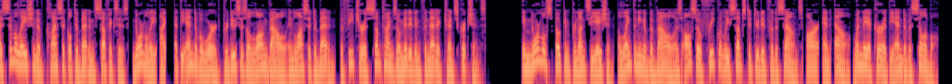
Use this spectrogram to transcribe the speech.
Assimilation of classical Tibetan suffixes, normally I, at the end of a word produces a long vowel in Lhasa Tibetan, the feature is sometimes omitted in phonetic transcriptions. In normal spoken pronunciation, a lengthening of the vowel is also frequently substituted for the sounds r and l when they occur at the end of a syllable.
